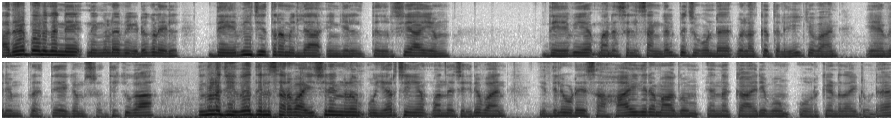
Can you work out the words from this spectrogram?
അതേപോലെ തന്നെ നിങ്ങളുടെ വീടുകളിൽ ദേവീ ചിത്രമില്ല എങ്കിൽ തീർച്ചയായും ദേവിയെ മനസ്സിൽ സങ്കല്പിച്ചുകൊണ്ട് വിളക്ക് തെളിയിക്കുവാൻ ഏവരും പ്രത്യേകം ശ്രദ്ധിക്കുക. നിങ്ങളുടെ ജീവിതത്തിൽ സർവ ഐശ്വര്യങ്ങളും ഉയർച്ചയും വന്നു ചേരുവാൻ ഇതിലൂടെ സഹായകരമാകും എന്ന കാര്യവും ഓർക്കേണ്ടതായിട്ടുണ്ട്.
